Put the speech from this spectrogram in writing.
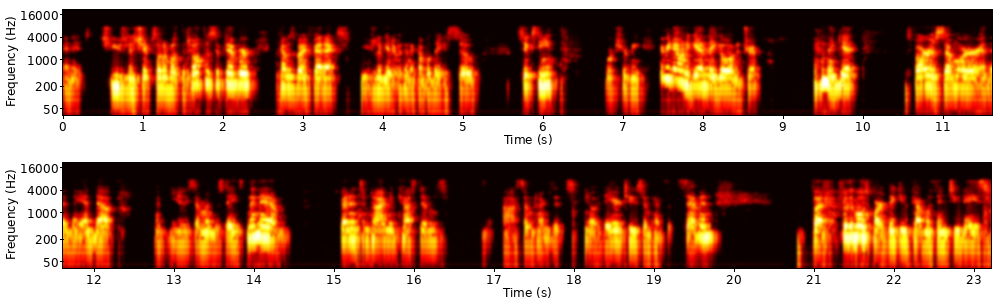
And it usually ships on about the 12th of September, comes by FedEx, usually get it within a couple days. So 16th works for me. Every now and again, they go on a trip and they get as far as somewhere and then they end up like usually somewhere in the States. And then they end up spending some time in customs. Uh, sometimes it's, you know, a day or two, sometimes it's seven but for the most part, they do come within two days.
